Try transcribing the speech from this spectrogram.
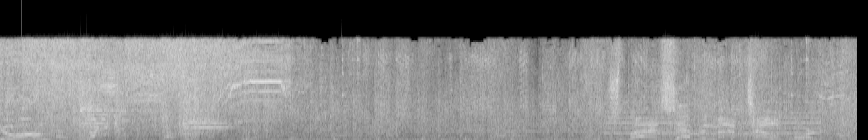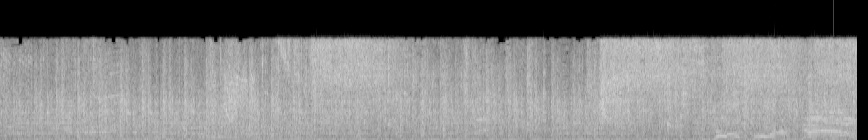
Go on. Spy sapping my teleporter. Teleporter down.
